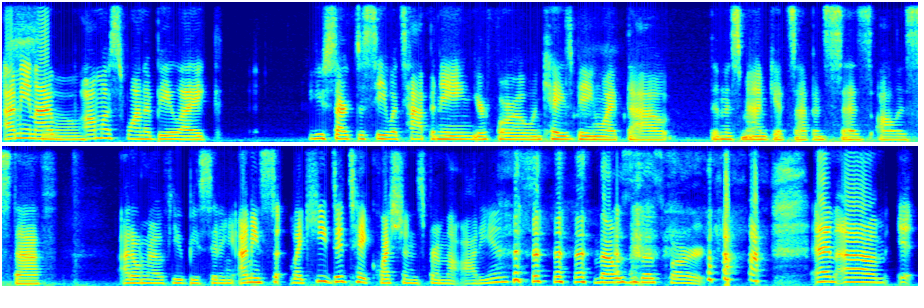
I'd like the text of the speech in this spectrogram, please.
I mean, I almost want to be like you start to see what's happening, your 401k is being wiped out. Then this man gets up and says all his stuff. I don't know if you'd be sitting. I mean, s like he did take questions from the audience, that was the best part. and um, it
